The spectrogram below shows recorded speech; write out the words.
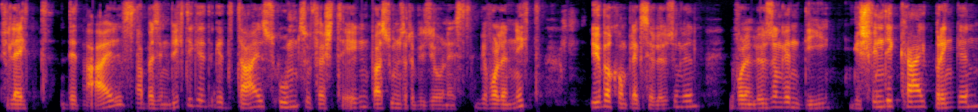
vielleicht Details, aber sind wichtige Details, um zu verstehen, was unsere Vision ist. Wir wollen nicht überkomplexe Lösungen, wir wollen Lösungen, die Geschwindigkeit bringen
